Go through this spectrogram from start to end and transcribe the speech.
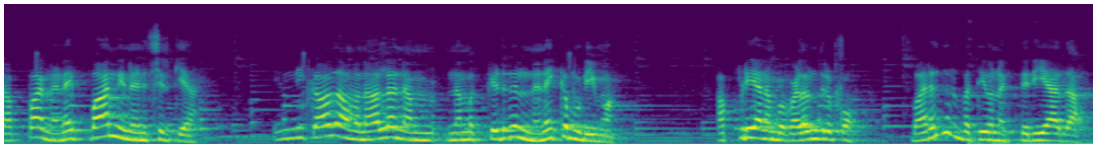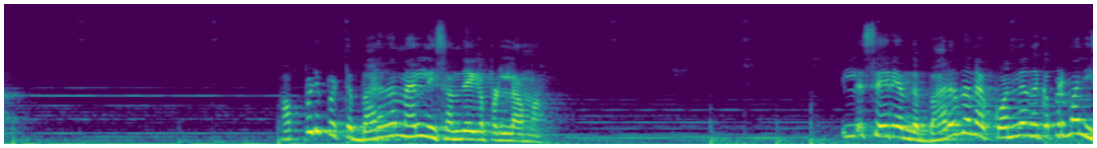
தப்பாக நினைப்பான்னு நீ நினச்சிருக்கியா? இன்னைக்காவது அவனால் நம் நம்ம கெடுதல் நினைக்க முடியுமா? அப்படியா நம்ம வளர்ந்துருக்கோம் பரதன் பற்றி உனக்கு தெரியாதா? அப்படிப்பட்ட பரதன் மேலே நீ சந்தேகப்படலாமா? இல்லை சரி அந்த பரதனை கொன்னதுக்கப்புறமா நீ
